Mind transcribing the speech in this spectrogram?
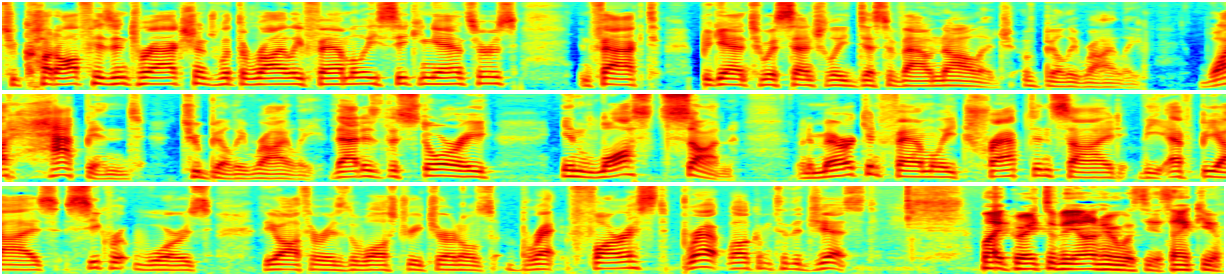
to cut off his interactions with the Reilly family seeking answers. In fact, began to essentially disavow knowledge of Billy Reilly. What happened to Billy Reilly? That is the story in Lost Son an American family trapped inside the FBI's secret wars. The author is the Wall Street Journal's Brett Forrest. Brett, welcome to the gist. Mike, great to be on here with you. Thank you.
